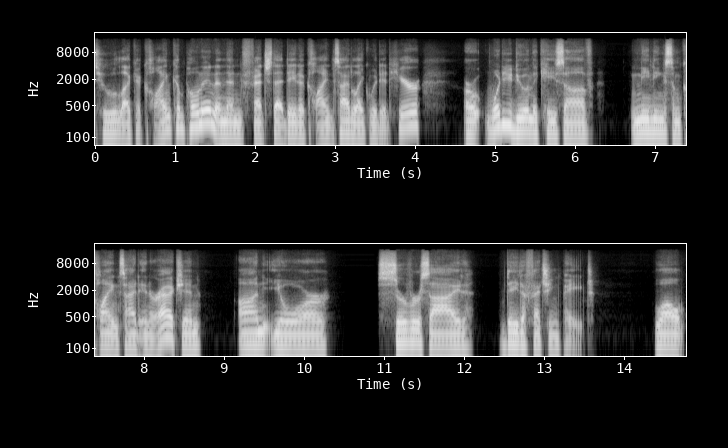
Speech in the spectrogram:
to like a client component and then fetch that data client side like we did here? Or what do you do in the case of needing some client side interaction on your server side data fetching page? Well,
